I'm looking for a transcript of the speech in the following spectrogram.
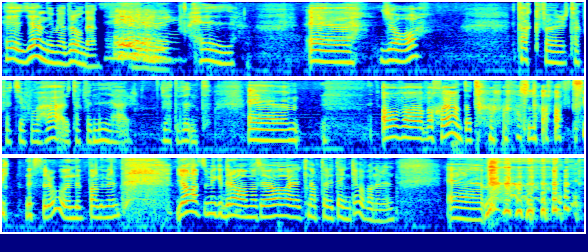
Hej Jenny medberoende. Hej Jenny. Hej. Eh, ja. Tack för, tack för att jag får vara här och tack för att ni är här. Jättefint. Eh, ja, vad, vad skönt att alla har haft sinnesro under pandemin. Jag har haft så mycket drama så jag har knappt hunnit tänka på pandemin. Eh,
